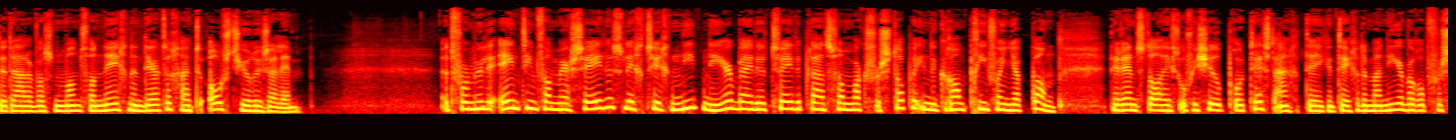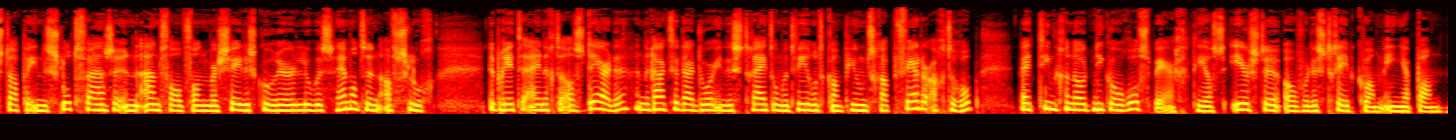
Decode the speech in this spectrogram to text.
De dader was een man van 39 uit Oost-Jeruzalem. Het Formule 1-team van Mercedes ligt zich niet neer bij de tweede plaats van Max Verstappen in de Grand Prix van Japan. De renstal heeft officieel protest aangetekend tegen de manier waarop Verstappen in de slotfase een aanval van Mercedes-coureur Lewis Hamilton afsloeg. De Britten eindigden als derde en raakten daardoor in de strijd om het wereldkampioenschap verder achterop bij teamgenoot Nico Rosberg, die als eerste over de streep kwam in Japan.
